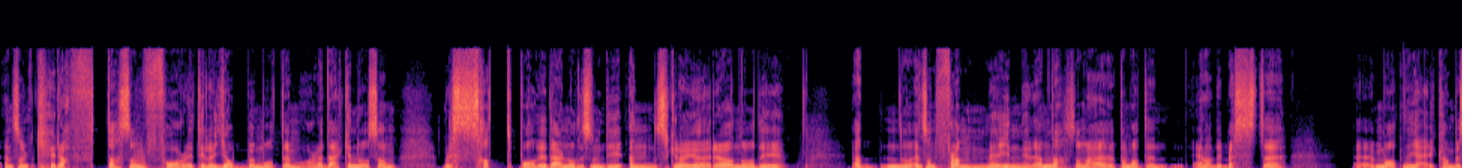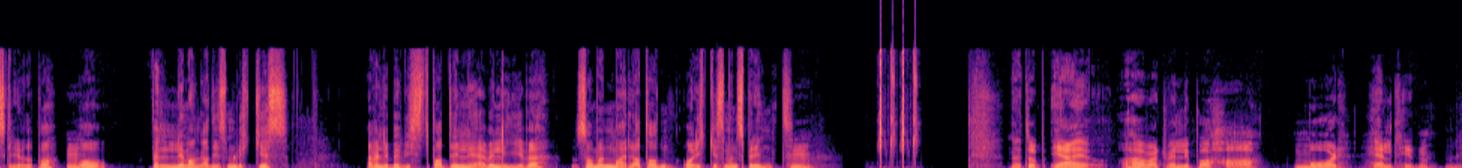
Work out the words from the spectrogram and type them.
en sånn kraft da, som får de til å jobbe mot det målet. Det er ikke noe som blir satt på de, det er noe som de ønsker å gjøre, og noe de ja, en sånn flamme inni dem, da, som er på en måte en av de beste eh, måtene jeg kan beskrive det på. Mm. Og veldig mange av de som lykkes, er veldig bevisst på at de lever livet som en maraton, og ikke som en sprint. Mm. Nettopp. Jeg har vært veldig på å ha mål hele tiden, Mm.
